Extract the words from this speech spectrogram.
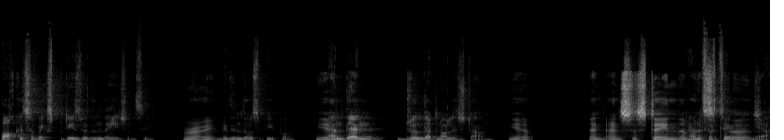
pockets of expertise within the agency, right? Within those people, yeah, and then drill that knowledge down, yeah, and and sustain them. And I sustain suppose. them,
